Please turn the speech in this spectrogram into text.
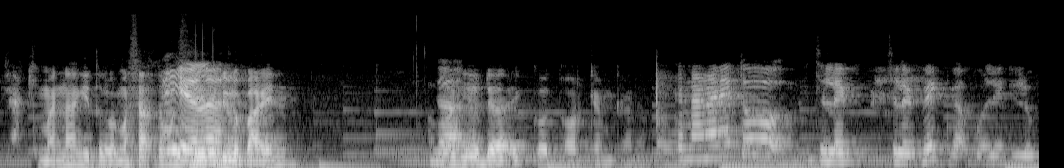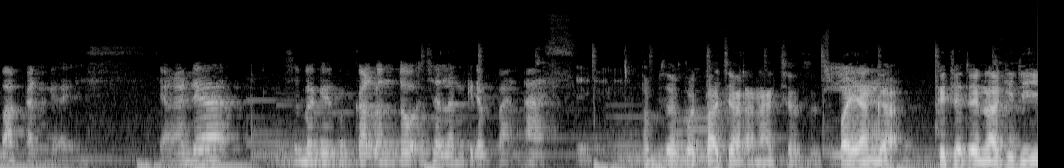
ya gimana gitu loh. Masa teman Iyalah. sendiri dilupain? Nggak. Apalagi udah ikut orkem kan apa? kenangan itu jelek jelek baik nggak boleh dilupakan guys yang ada sebagai bekal untuk jalan ke depan asik Atau bisa buat pelajaran aja sih, supaya Iya. nggak kejadian lagi di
